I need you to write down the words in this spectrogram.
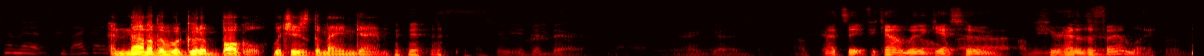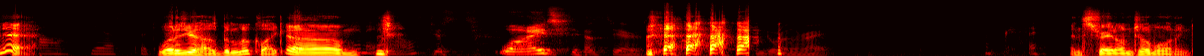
Ten minutes, because I got. And none of them were good at Boggle, which is the main game. I see what you did there. Very good. Okay. that's it. If you can't win it, So, guess who? uh, You're out of the family. Yeah. Ah, yes. a What does your husband look like? Um. Just White. downstairs. Door on the right. Okay. And straight on till morning.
